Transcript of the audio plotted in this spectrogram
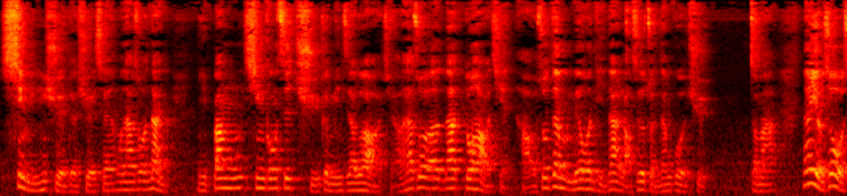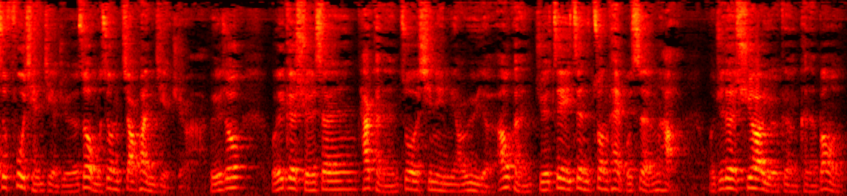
姓名学的学生，问他说：“那你帮新公司取一个名字要多少钱？”然后他说：“，那多少钱？”好，我说这没有问题，那老师就转账过去，懂吗？那有时候我是付钱解决的，有时候我们是用交换解决嘛。比如说我一个学生，他可能做心灵疗愈的，啊，我可能觉得这一阵状态不是很好，我觉得需要有一个人可能帮我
